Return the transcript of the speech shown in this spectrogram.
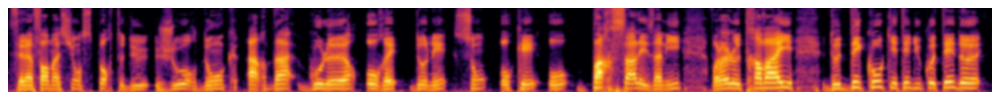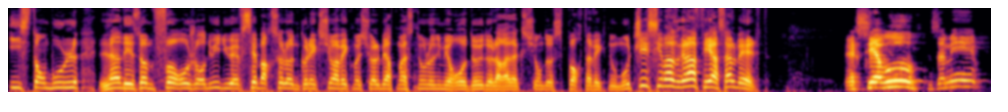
C'est l'information sport du jour. Donc, Arda Guller aurait donné son OK au Barça, les amis. Voilà le travail de Deco qui était du côté de Istanbul, l'un des hommes forts aujourd'hui du FC Barcelone. Connexion avec Monsieur Albert Masnou, le numéro 2 de la rédaction de Sport avec nous. Muchísimas gracias, Albert. Merci à vous, amis.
